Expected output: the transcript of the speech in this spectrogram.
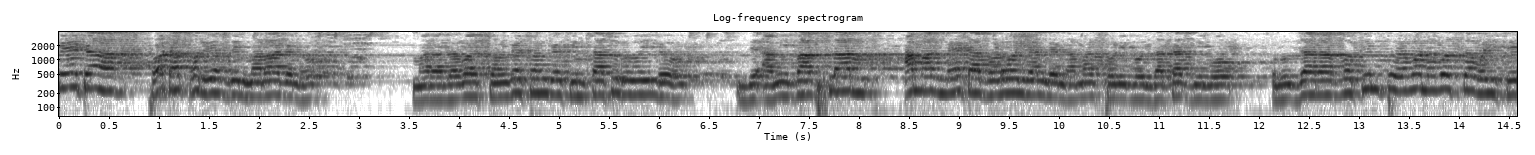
মেয়েটা হঠাৎ করে একদিন মারা গেল। মারা যাওয়ার সঙ্গে সঙ্গে চিন্তা শুরু হইল যে আমি ভাবলাম আমার মেয়েটা বড় হইয়ালে নামাজ পড়িব জাকাত দিব, রোজা রাখব, কিন্তু এমন অবস্থা হয়েছে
